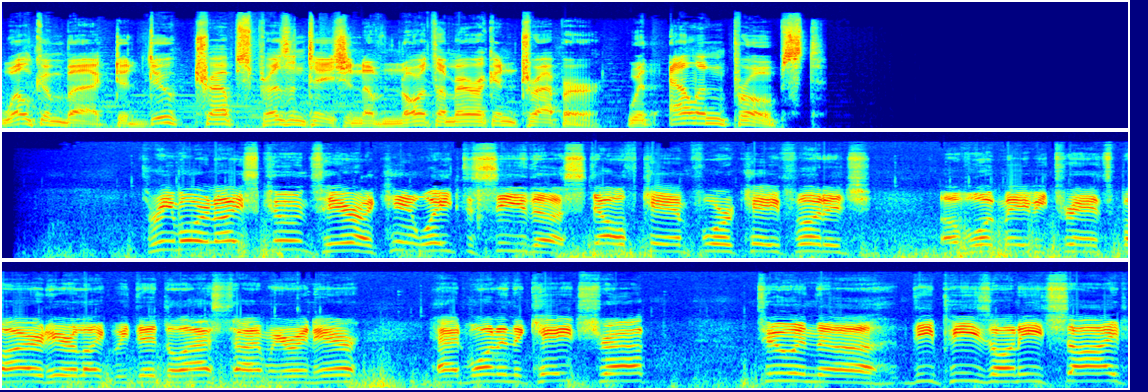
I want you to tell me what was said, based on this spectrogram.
Welcome back to Duke Trap's presentation of North American Trapper with Alan Probst. Three more nice coons here. I can't wait to see the Stealth Cam 4K footage of what maybe transpired here like we did the last time we were in here. Had one in the cage trap, two in the DPs on each side.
